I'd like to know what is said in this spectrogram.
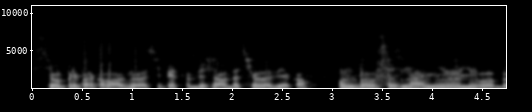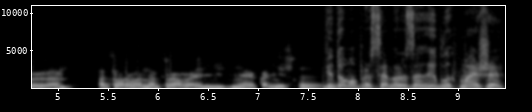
Все, припарковал велосипед, побежал до человека. Он был в сознании, у него было оторвана правая нижняя конечность. Відомо про семеро загиблих, майже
